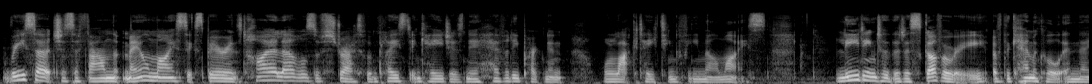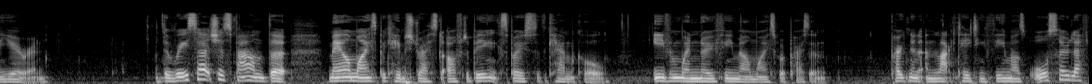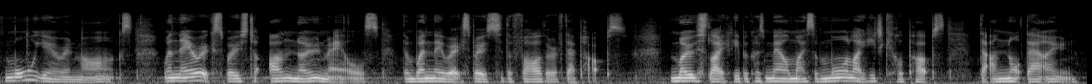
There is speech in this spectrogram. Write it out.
Researchers have found that male mice experienced higher levels of stress when placed in cages near heavily pregnant or lactating female mice, leading to the discovery of the chemical in their urine. The researchers found that male mice became stressed after being exposed to the chemical, even when no female mice were present. Pregnant and lactating females also left more urine marks when they were exposed to unknown males than when they were exposed to the father of their pups, most likely because male mice are more likely to kill pups that are not their own.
